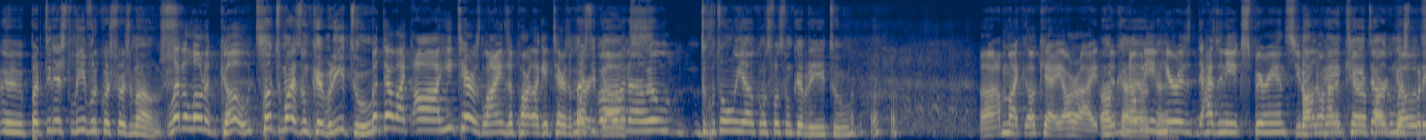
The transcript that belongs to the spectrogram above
eh, partir este livro com as suas mãos. let alone a goat. Quanto mais um cabrito. But they're like, oh, he tears lions apart like he tears Mas apart tipo, ah goats. não, ele derrotou um leão como se fosse um cabrito. Uh, I'm like, okay, all right. Okay, Nobody in okay. here has, has any experience. You don't know how to tear tem apart goats.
